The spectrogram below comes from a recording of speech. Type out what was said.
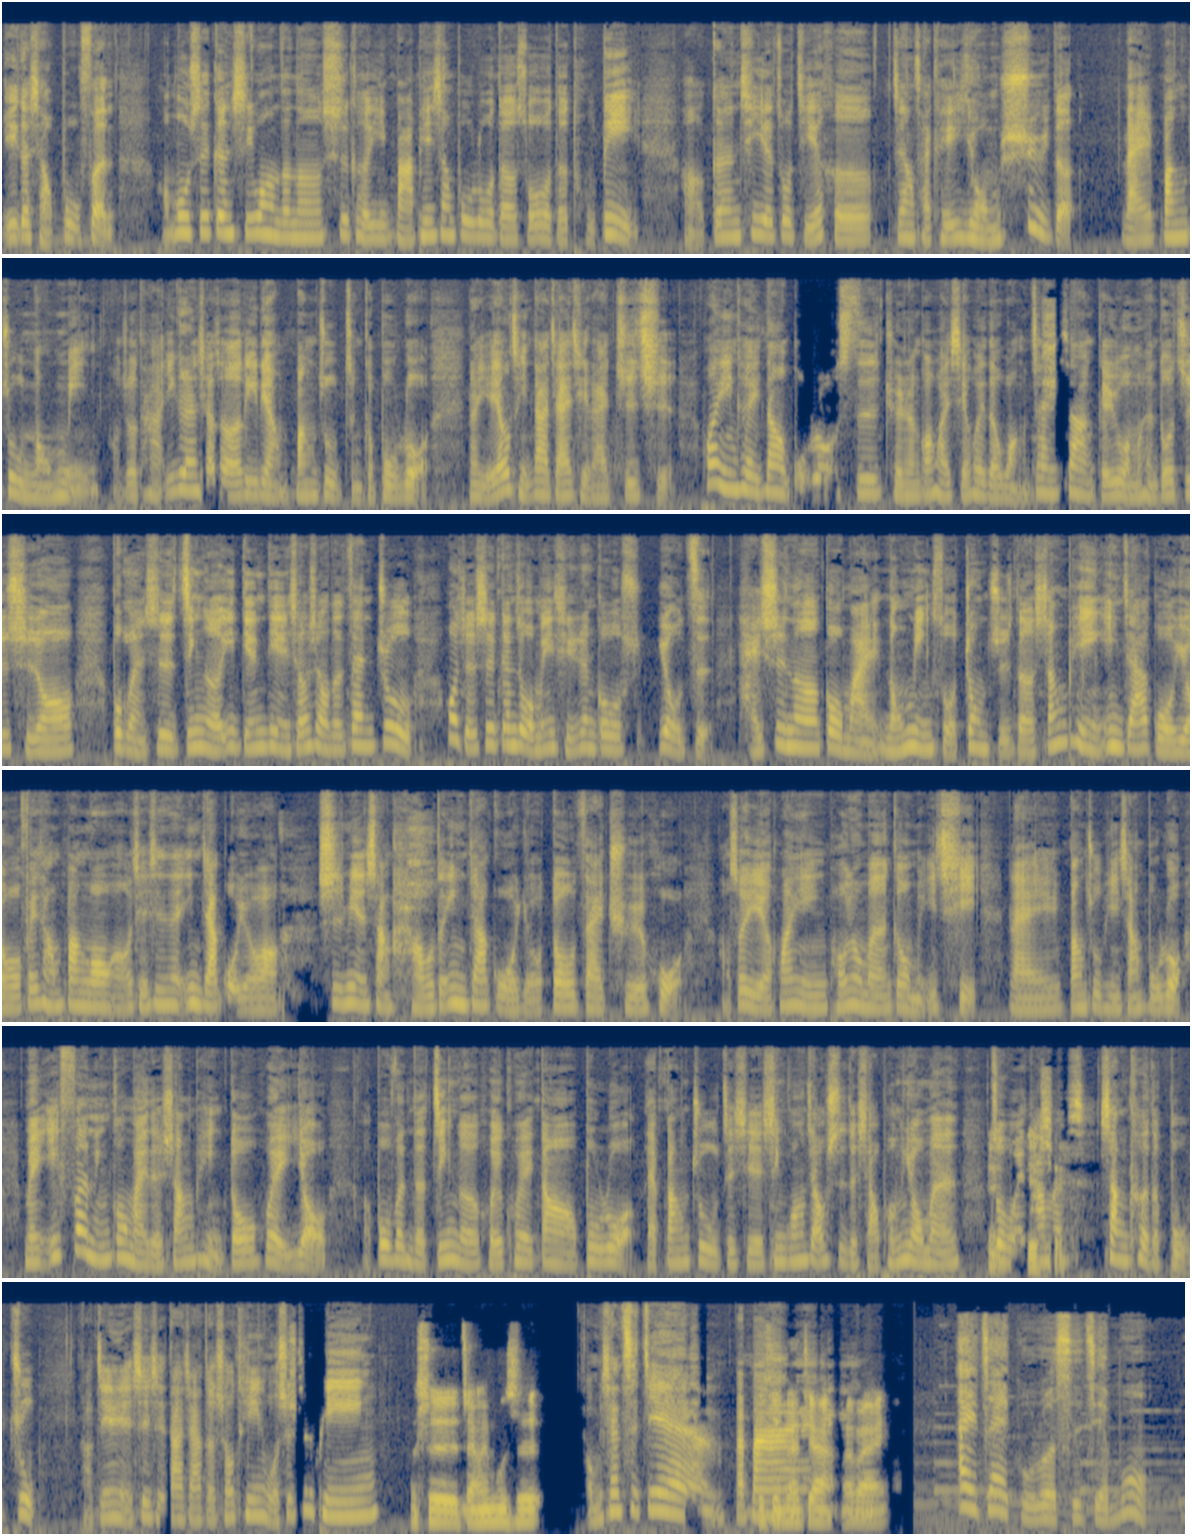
一个小部分，牧师更希望的呢，是可以把偏向部落的所有的土地啊，跟企业做结合，这样才可以永续的来帮助农民，哦，就他一个人小小的力量帮助整个部落。那也邀请大家一起来支持，欢迎可以到古若斯全人关怀协会的网站上给予我们很多支持哦。不管是金额一点点小小的赞助，或者是跟着我们一起认购柚子，还是呢购买农民所种植的商品印加果油，非常棒哦。而且现在印加果油哦。市面上好的印加果油都在缺货，好，所以也欢迎朋友们跟我们一起来帮助平乡部落。每一份您购买的商品都会有呃部分的金额回馈到部落，来帮助这些星光教室的小朋友们，作为他们上课的补助。好，今天也谢谢大家的收听，我是志平，我是张辉牧师，我们下次见，拜拜，谢谢大家，拜拜。爱在古若斯节目。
